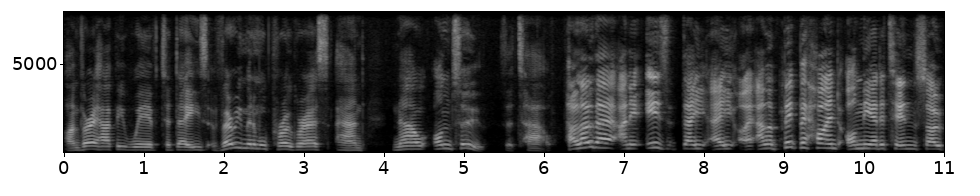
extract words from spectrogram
I'm very happy with today's very minimal progress. And now on to the towel. Hello there, and it is day eight. I am a bit behind on the editing, so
